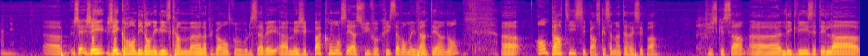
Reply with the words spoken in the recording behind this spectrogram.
Amen. Euh, j'ai grandi dans l'Église comme euh, la plupart d'entre vous, le savez, euh, mais je n'ai pas commencé à suivre Christ avant mes 21 ans. en partie, c'est parce que ça ne m'intéressait pas. Plus que ça, l'Église était là,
